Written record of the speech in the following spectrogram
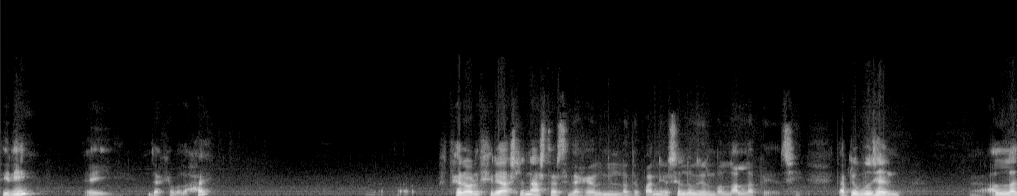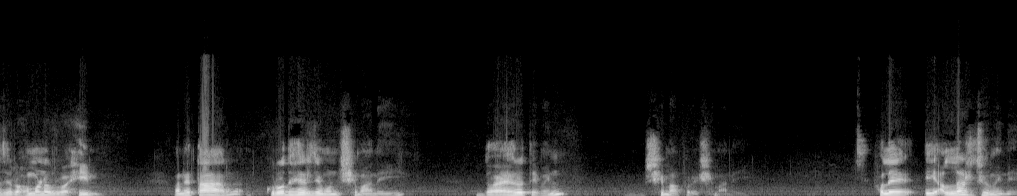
তিনি এই যাকে বলা হয় ফেরন ফিরে আসলেন, আস্তে আস্তে দেখা গেল নীল নদে পানি এসে লোকজন বলল, আল্লাহ পেয়েছি। আপনি বুঝেন, আল্লাহ যে রহমানুর রহিম মানে তার ক্রোধের যেমন সীমা নেই, দয়ারও তেমন সীমা পরিসীমা নেই। ফলে এই আল্লাহর জমিনে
